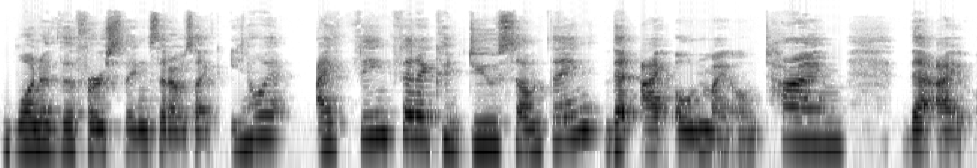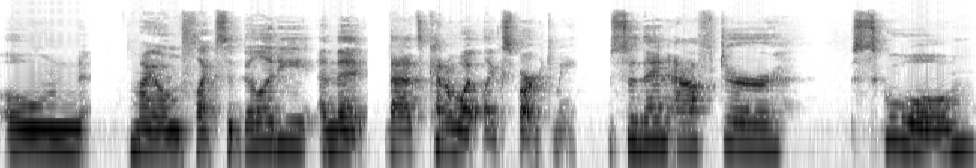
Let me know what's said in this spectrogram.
one of the first things that I was like, you know what? I think that I could do something that I own my own time, that I own my own flexibility, and that that's kind of what like sparked me. So then after school,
